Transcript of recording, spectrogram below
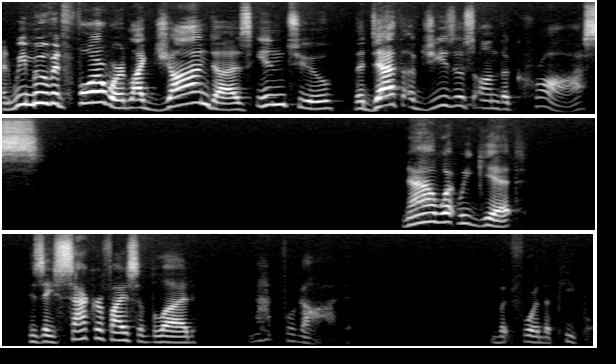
and we move it forward like John does into the death of Jesus on the cross, now what we get is a sacrifice of blood not for God, but for the people.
